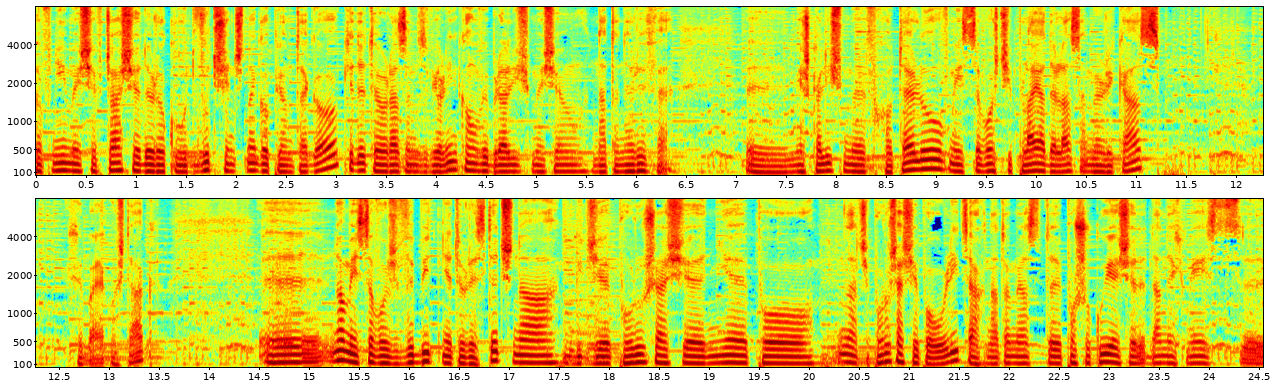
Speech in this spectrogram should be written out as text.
Cofnijmy się w czasie do roku 2005, kiedy to razem z Wiolinką wybraliśmy się na Teneryfę. Yy, mieszkaliśmy w hotelu w miejscowości Playa de las Americas, chyba jakoś tak. Yy, no, miejscowość wybitnie turystyczna, gdzie porusza się nie po, znaczy porusza się po ulicach, natomiast y, poszukuje się danych miejsc y,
